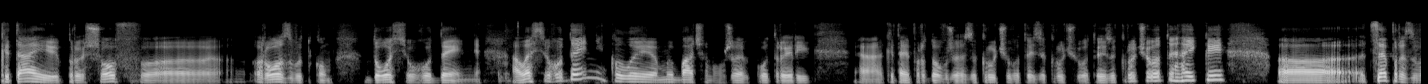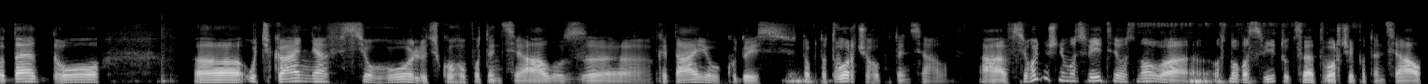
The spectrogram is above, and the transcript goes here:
Китай пройшов е, розвитком до сьогодення. Але сьогодення, коли ми бачимо вже котрий рік е, Китай продовжує закручувати і закручувати і закручувати гайки, це призведе до. Утікання всього людського потенціалу з Китаю кудись, тобто творчого потенціалу. А в сьогоднішньому світі основа основа світу це творчий потенціал,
